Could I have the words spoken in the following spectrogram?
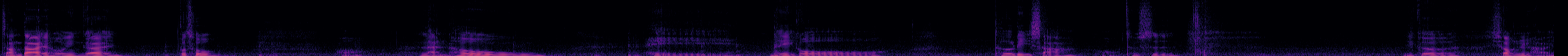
长大以后应该不错。然后，嘿，那个特丽莎哦，就是一个小女孩，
